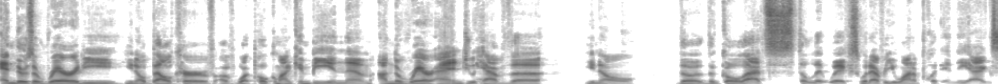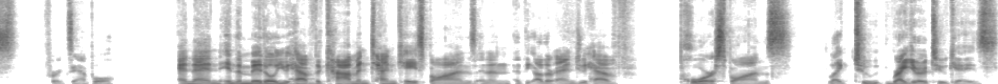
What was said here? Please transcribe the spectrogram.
And there's a rarity, you know, bell curve of what Pokemon can be in them. On the rare end, you have the, you know, the the Goletts, the Litwicks, whatever you want to put in the eggs, for example. And then in the middle, you have the common 10K spawns, and then at the other end, you have poor spawns, like two regular 2Ks.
